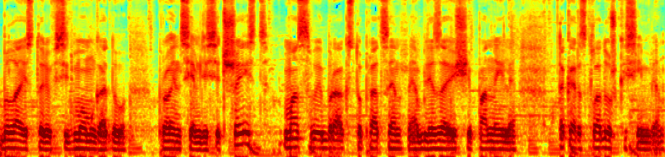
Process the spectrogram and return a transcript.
была история в седьмом году про N76, массовый брак, стопроцентный, облезающие панели. Такая раскладушка Symbian.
